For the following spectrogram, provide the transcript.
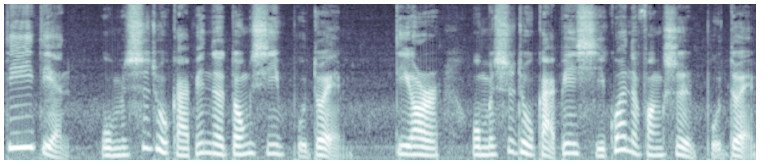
第一点，我们试图改变的东西不对；第二，我们试图改变习惯的方式不对。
